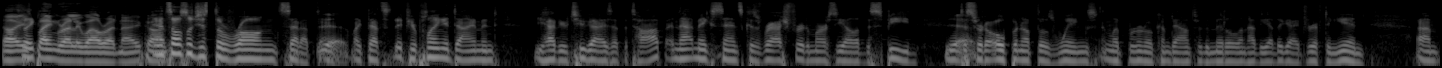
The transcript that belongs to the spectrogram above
Oh, he's like- playing really well right now. And it's also just the wrong setup. Then. Yeah. Like that's if you're playing a diamond, you have your two guys at the top, and that makes sense because Rashford and Martial have the speed Yeah. to sort of open up those wings and let Bruno come down through the middle and have the other guy drifting in. Um,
